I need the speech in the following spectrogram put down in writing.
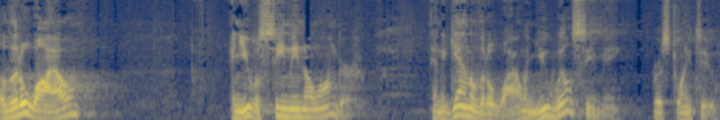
A little while, and you will see me no longer. And again, a little while, and you will see me. Verse 22.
